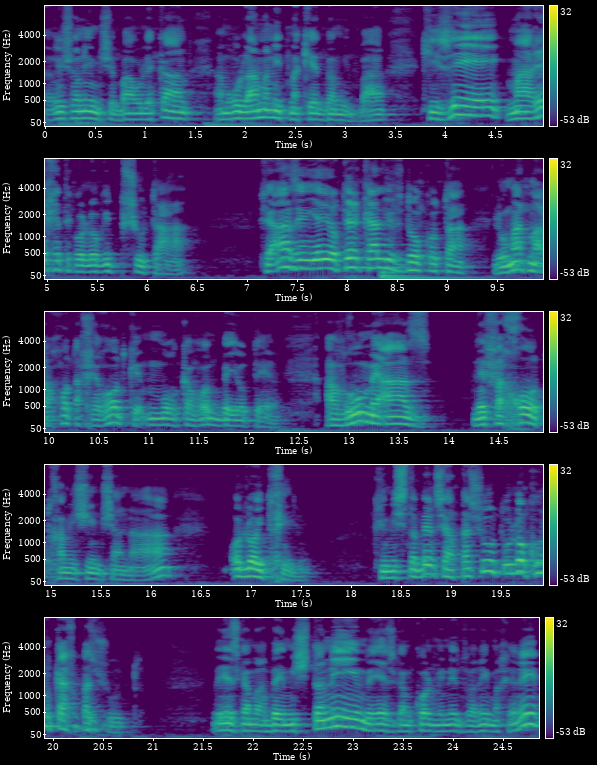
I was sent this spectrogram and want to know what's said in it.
הראשונים שבאו לכאן אמרו למה נתמקד במדבר? כי זה מערכת אקולוגית פשוטה, שאז יהיה יותר קל לבדוק אותה, לעומת מערכות אחרות מורכבות ביותר. עברו מאז לפחות חמישים שנה, עוד לא התחילו. כי מסתבר שהפשוט הוא לא כל כך פשוט. ויש גם הרבה משתנים, ויש גם כל מיני דברים אחרים,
